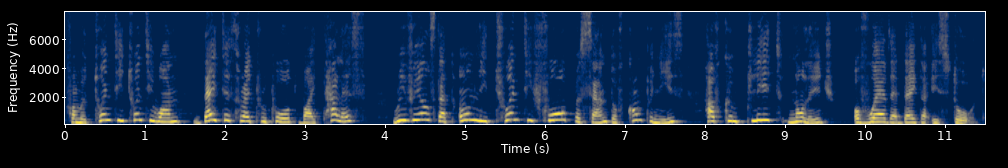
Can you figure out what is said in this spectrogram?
from a 2021 data threat report by Thales reveals that only 24% of companies have complete knowledge of where their data is stored.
